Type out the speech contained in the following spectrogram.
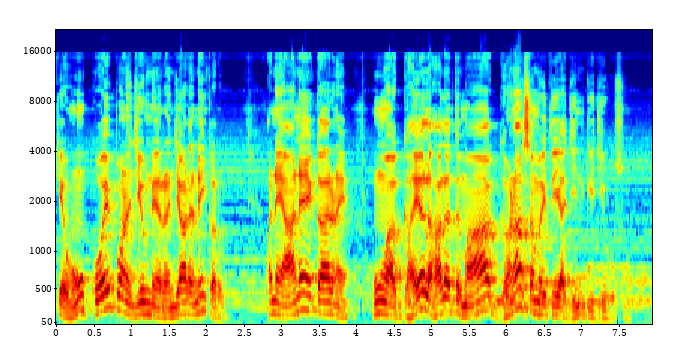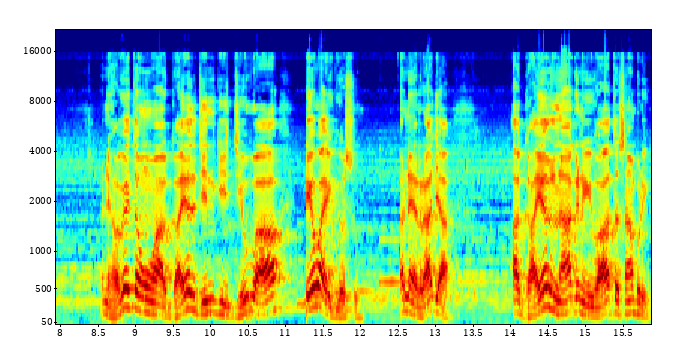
કે હું કોઈ પણ જીવને રંજાડ નહીં કરું. અને આને કારણે હું આ ઘાયલ હાલતમાં ઘણા સમયથી આ જિંદગી જીવું છું. અને હવે તો હું આ ઘાયલ જિંદગી જીવવા ટેવાઈ ગયો છું. અને રાજા, આ ઘાયલ નાગની વાત સાંભળી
